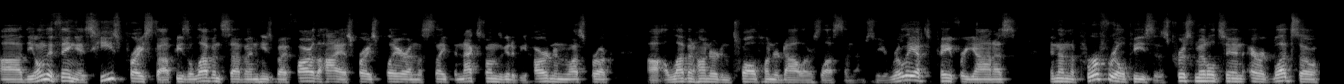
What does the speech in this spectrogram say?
Uh, the only thing is he's priced up. He's 11-7. He's by far the highest priced player on the slate. The next one's going to be Harden and Westbrook, uh, $1,100 and $1,200 less than him. So you really have to pay for Giannis. And then the peripheral pieces, Khris Middleton, Eric Bledsoe,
